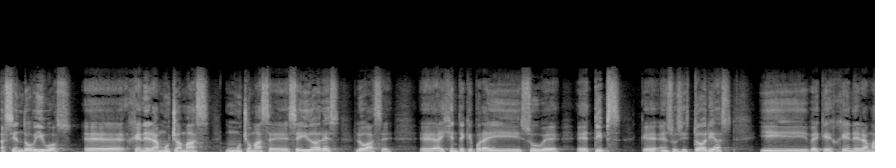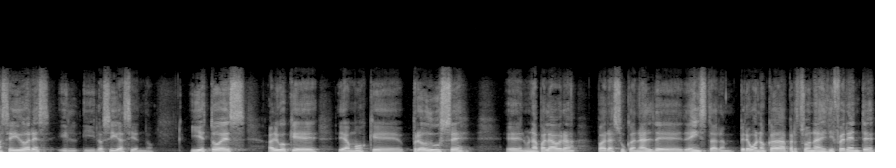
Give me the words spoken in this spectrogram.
haciendo vivos eh, genera mucho más, mucho más eh, seguidores, lo hace. hay gente que por ahí sube tips que en sus historias y ve que genera más seguidores y, y lo sigue haciendo. Y esto es algo que, digamos, que produce, en una palabra, para su canal de, Instagram. Pero bueno, cada persona es diferente,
